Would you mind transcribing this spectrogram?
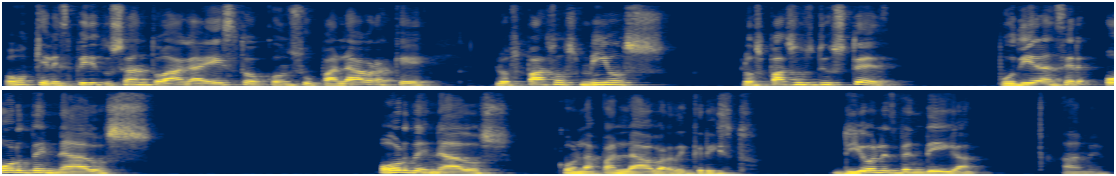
Oh, que el Espíritu Santo haga esto con su palabra, que los pasos míos, los pasos de usted, pudieran ser ordenados, ordenados con la palabra de Cristo. Dios les bendiga. Amén.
